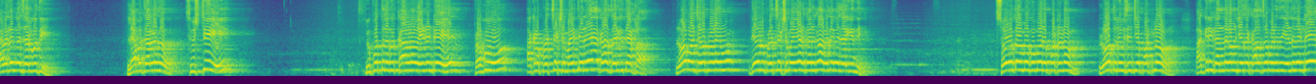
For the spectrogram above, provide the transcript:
ఆ విధంగా జరుగుతుంది లేకపోతే జరగదు. సృష్టి విపత్తులకు కారణం ఏంటంటే ప్రభు అక్కడ ప్రత్యక్షమైతేనే అక్కడ జరిగితే అట్లా నోవా జలప్రళయం దేవుడు ప్రత్యక్షమయ్యాడు కనుక ఆ విధంగా జరిగింది. సోదోమ కుమార పట్టణం లోతు నివసించే పట్టణం అగ్ని గంధకం చేత కాల్చబడింది. ఎందుకంటే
